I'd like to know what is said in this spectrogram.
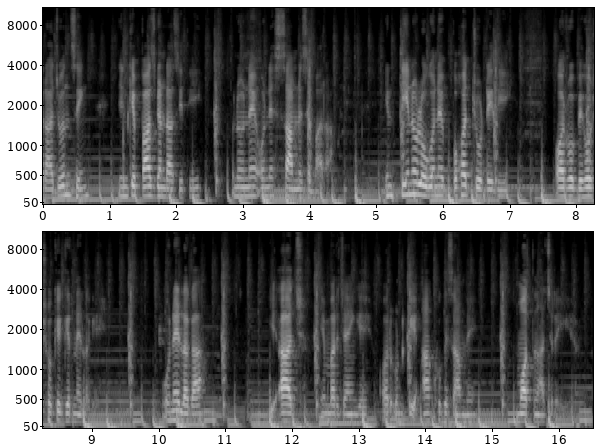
राजवंत सिंह, जिनके पास गंडासी थी, उन्होंने उन्हें सामने से मारा। इन तीनों लोगों ने बहुत चोटें दी और वो बेहोश होकर गिरने लगे। उन्हें लगा कि आज ये मर जाएँगे और उनकी आँखों के सामने मौत नाच रही है।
